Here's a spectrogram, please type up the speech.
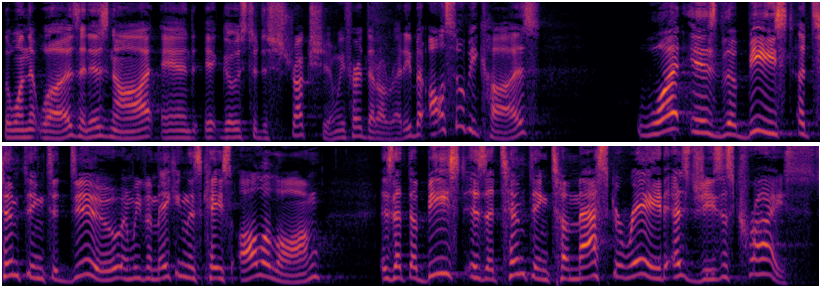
the one that was and is not, and it goes to destruction. We've heard that already, but also because what is the beast attempting to do? And we've been making this case all along is that the beast is attempting to masquerade as Jesus Christ.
